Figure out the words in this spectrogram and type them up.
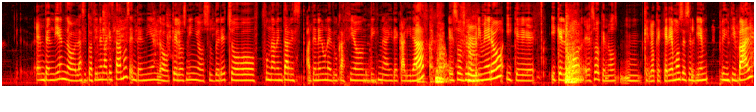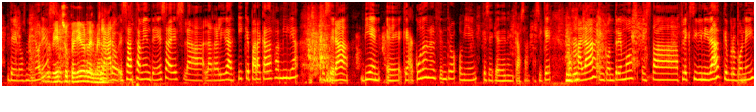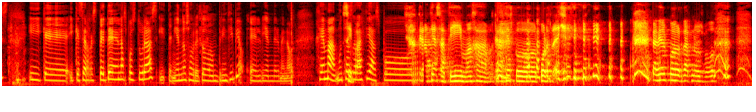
Entendiendo la situación en la que estamos, entendiendo que los niños, su derecho fundamental es a tener una educación digna y de calidad, eso es lo Mm. primero, y que, y que luego eso, que, nos, mm, que lo que queremos es el bien principal de los menores. El bien superior del menor. Claro, exactamente, esa es la, la realidad. Y que para cada familia pues será bien eh, que acudan al centro o bien que se queden en casa. Así que ojalá encontremos esta flexibilidad que proponéis y que, y que se respeten las posturas y teniendo sobre todo en principio el bien del menor. Gema, muchas Sí. gracias por... Gracias a ti, Maja. Gracias por, por... Gracias por darnos voz.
